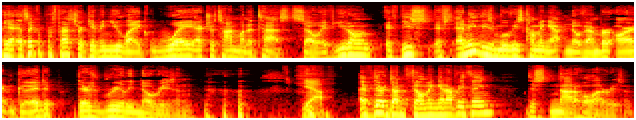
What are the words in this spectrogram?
Yeah, it's like a professor giving you like way extra time on a test. So if you don't if these if any of these movies coming out in November aren't good, there's really no reason. yeah. If they're done filming and everything, there's not a whole lot of reason.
